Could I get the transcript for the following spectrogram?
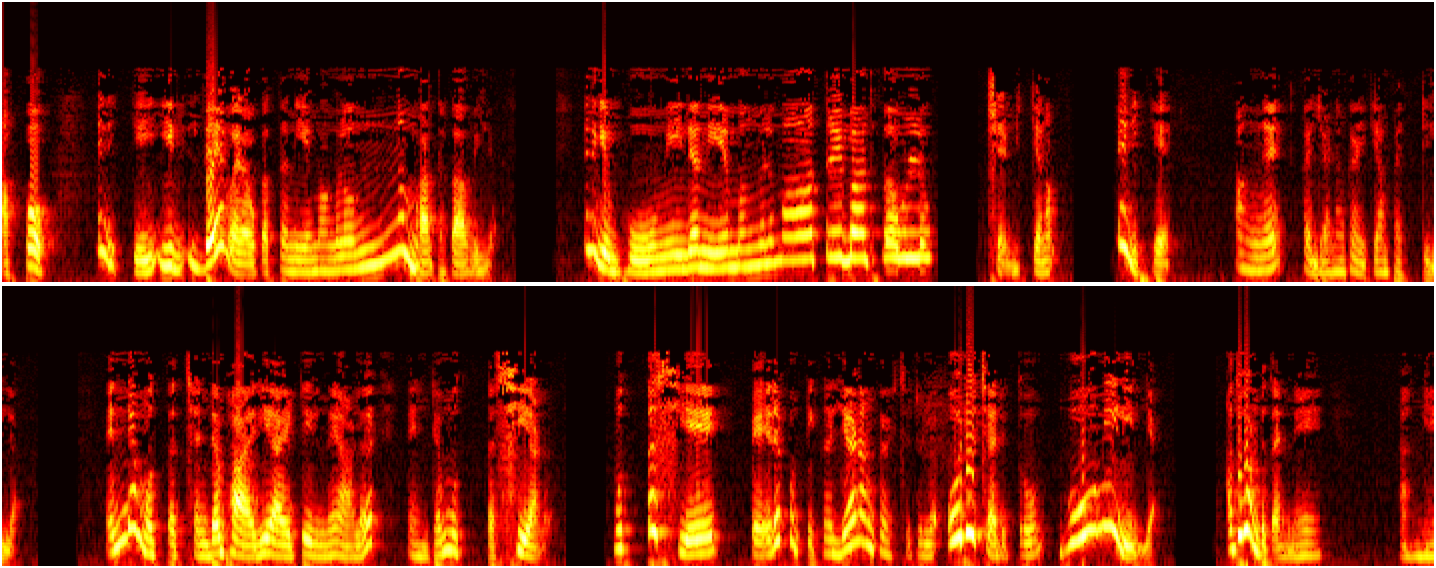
അപ്പോ എനിക്ക് ഈ ദേവലോകത്തെ നിയമങ്ങളൊന്നും ബാധകാവില്ല എനിക്ക് ഭൂമിയിലെ നിയമങ്ങൾ മാത്രമേ ബാധകാവുള്ളൂ ക്ഷമിക്കണം. എനിക്ക് അങ്ങ് കല്യാണം കഴിക്കാൻ പറ്റില്ല. എന്റെ മുത്തച്ഛന്റെ ഭാര്യയായിട്ടിരുന്നയാൾ എന്റെ മുത്തശ്ശിയാണ്. മുത്തശ്ശിയെ പേരക്കുട്ടി കല്യാണം കഴിച്ചിട്ടുള്ള ഒരു ചരിത്രവും ഭൂമിയിലില്ല. അതുകൊണ്ട് തന്നെ അങ്ങേ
